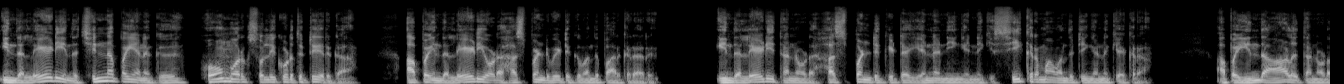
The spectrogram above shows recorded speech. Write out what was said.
இந்த லேடி இந்த சின்ன பையனுக்கு ஹோம் ஒர்க் சொல்லி கொடுத்துட்டே இருக்கா. அப்ப இந்த லேடியோட ஹஸ்பண்ட் வீட்டுக்கு வந்து பார்க்கறாரு. இந்த லேடி தன்னோட ஹஸ்பண்ட் கிட்ட என்ன நீங்க இன்னைக்கு சீக்கிரமா வந்துட்டீங்கன்னு கேக்குறா. அப்ப இந்த ஆளு தன்னோட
